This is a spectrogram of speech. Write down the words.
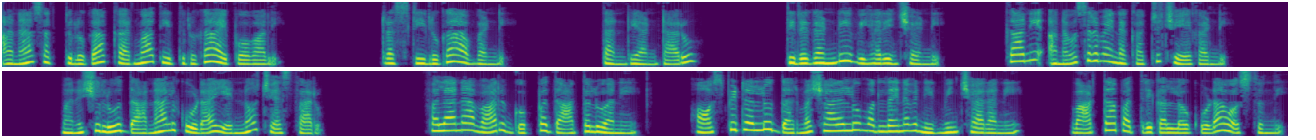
అనాసక్తులుగా కర్మాతీతులుగా అయిపోవాలి. ట్రస్టీలుగా అవ్వండి. తండ్రి అంటారు. తిరగండి విహరించండి. కాని అనవసరమైన ఖర్చు చేయకండి. మనుషులు దానాలు కూడా ఎన్నో చేస్తారు. ఫలానా వారు గొప్ప దాతలు అని హాస్పిటళ్ళు ధర్మశాలలు మొదలైనవి నిర్మించారని వార్తాపత్రికల్లో కూడా వస్తుంది.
